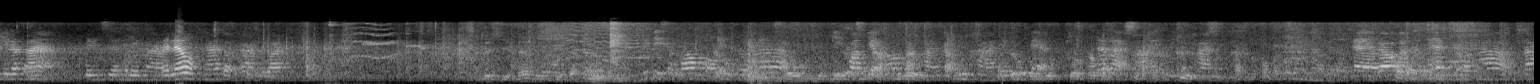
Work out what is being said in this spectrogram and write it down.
มีลักษณะเป็นเชิงปริมาณไปเร็ว หน้าต่อการวัดไม่ฉีดนะไม่ฉีดนะมิติเฉพาะของคุณภาพมีความเกี่ยวข้องสัมพันธ์กับลูกค้าในรูปแบบและหลากหลายผลิตภัณฑ์แต่เราอาจจะแยกคุณภาพได้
